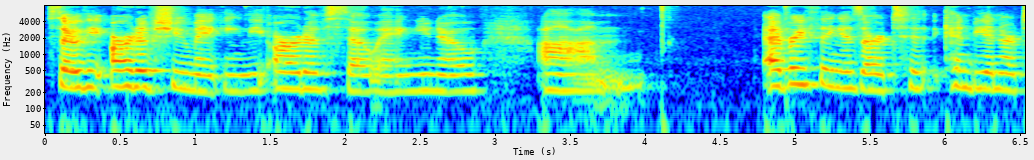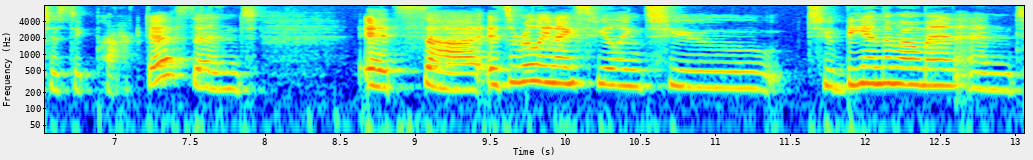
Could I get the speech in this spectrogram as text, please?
So the art of shoemaking, the art of sewing, you know, um, everything is art can be an artistic practice, and it's uh, it's a really nice feeling to to be in the moment and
